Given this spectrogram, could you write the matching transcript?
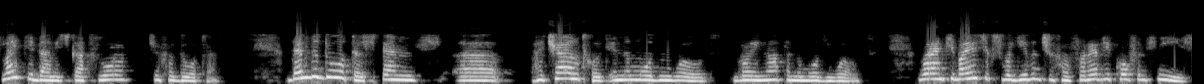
slightly damaged gut flora to her daughter. Then the daughter spends uh, her childhood in the modern world, growing up in the modern world, where antibiotics were given to her for every cough and sneeze,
